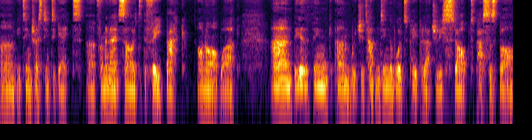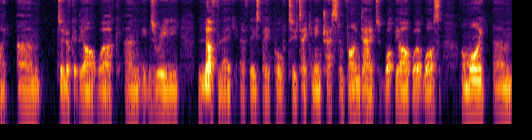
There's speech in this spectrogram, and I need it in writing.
um, it's interesting to get uh, from an outside the feedback on artwork. And the other thing um, which had happened in the woods, people actually stopped passers-by um, to look at the artwork and it was really lovely of these people to take an interest and find out what the artwork was and why, um,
